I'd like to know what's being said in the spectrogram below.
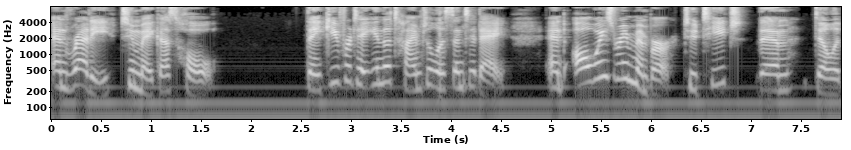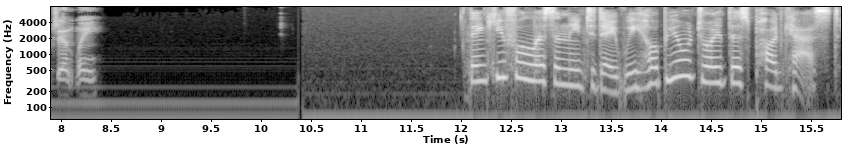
and ready to make us whole. Thank you for taking the time to listen today, and always remember to teach them diligently. Thank you for listening today. We hope you enjoyed this podcast.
